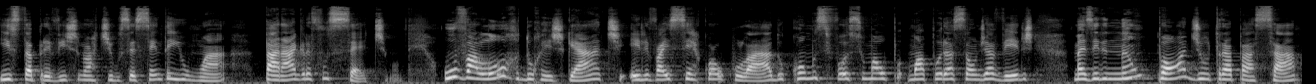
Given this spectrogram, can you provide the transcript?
Isso está previsto no artigo 61A, parágrafo 7 O valor do resgate, ele vai ser calculado como se fosse uma, uma apuração de haveres, mas ele não pode ultrapassar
